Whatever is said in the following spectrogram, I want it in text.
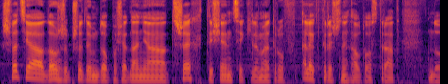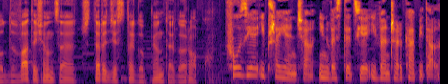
Szwecja dąży przy tym do posiadania 3000 km elektrycznych autostrad do 2045 roku. Fuzje i przejęcia, inwestycje i venture capital.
